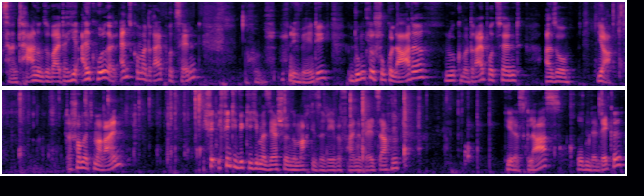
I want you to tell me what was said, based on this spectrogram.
Xanthan und so weiter. Hier Alkohol 1,3 Prozent ist nicht wenig. Dunkle Schokolade 0,3%. Also ja, da schauen wir jetzt mal rein. Ich finde find die wirklich immer sehr schön gemacht, diese Rewe Feine Welt Sachen. Hier das Glas, oben der Deckel.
